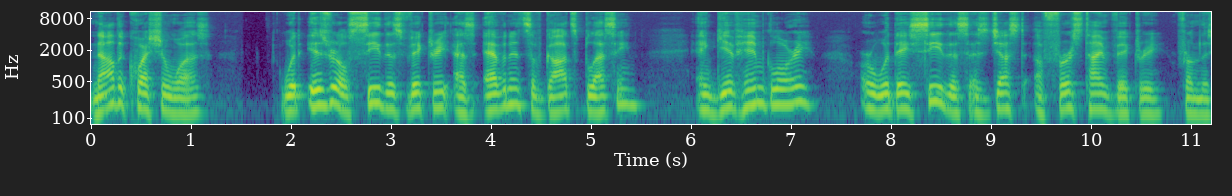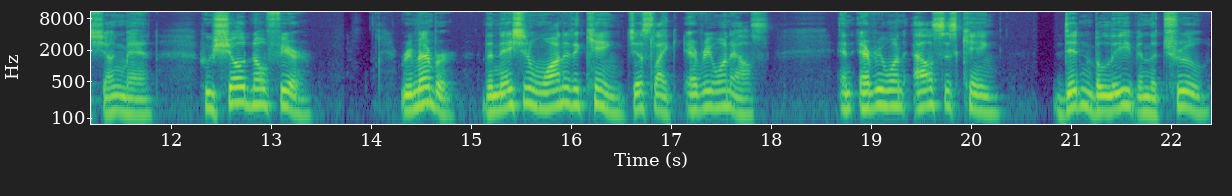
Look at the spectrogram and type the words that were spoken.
Now the question was, would Israel see this victory as evidence of God's blessing and give him glory? Or would they see this as just a first time victory from this young man who showed no fear? Remember, the nation wanted a king just like everyone else, and everyone else's king didn't believe in the true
